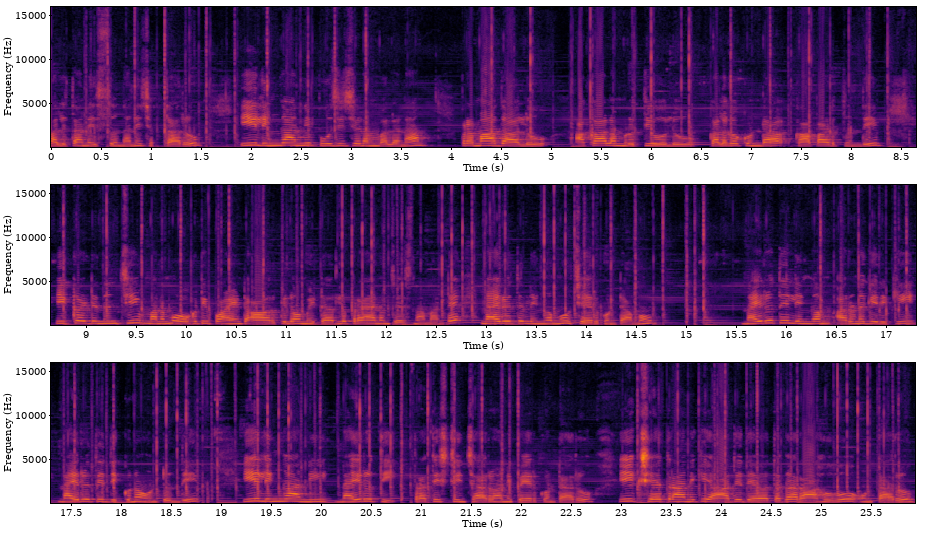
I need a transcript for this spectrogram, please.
ఫలితాన్ని ఇస్తుందని చెప్తారు. ఈ లింగాన్ని పూజించడం వలన ప్రమాదాలు అకాల మృత్యువులు కలగకుండా కాపాడుతుంది. ఇక్కడి నుంచి మనము ఒకటి పాయింట్ ఆరు కిలోమీటర్లు ప్రయాణం చేసినామంటే నైరుతి లింగము చేరుకుంటాము. నైరుతి లింగం అరుణగిరికి నైరుతి దిక్కున ఉంటుంది. ఈ లింగాన్ని నైరుతి ప్రతిష్ఠించారు అని పేర్కొంటారు. ఈ క్షేత్రానికి ఆది దేవతగా రాహువు ఉంటారు.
